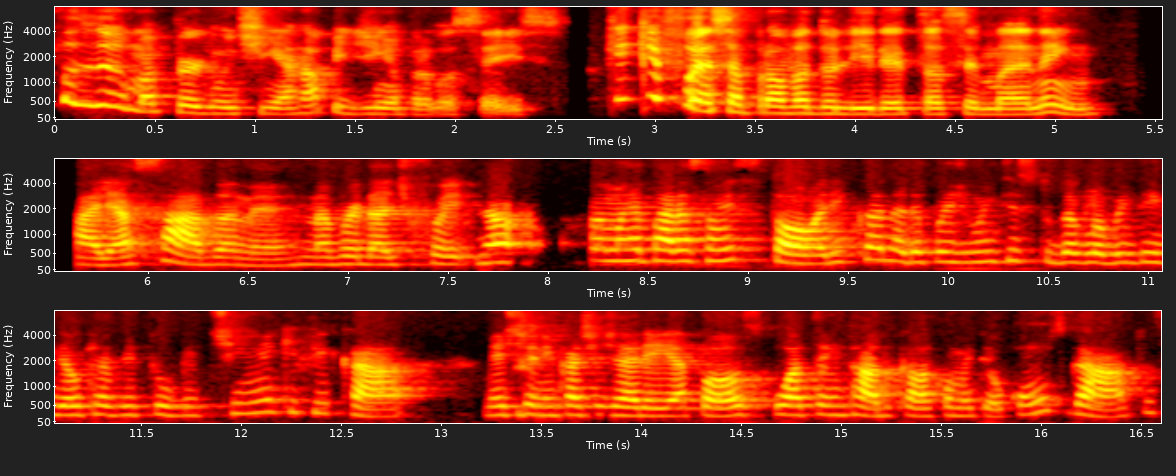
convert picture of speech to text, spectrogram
fazer uma perguntinha rapidinha pra vocês. O que, que foi essa prova do líder essa semana, hein? Palhaçada, né? Na verdade, foi, não, foi uma reparação histórica, né? Depois de muito estudo, a Globo entendeu que a VTube tinha que ficar mexendo em caixa de areia após o atentado que ela cometeu com os gatos.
